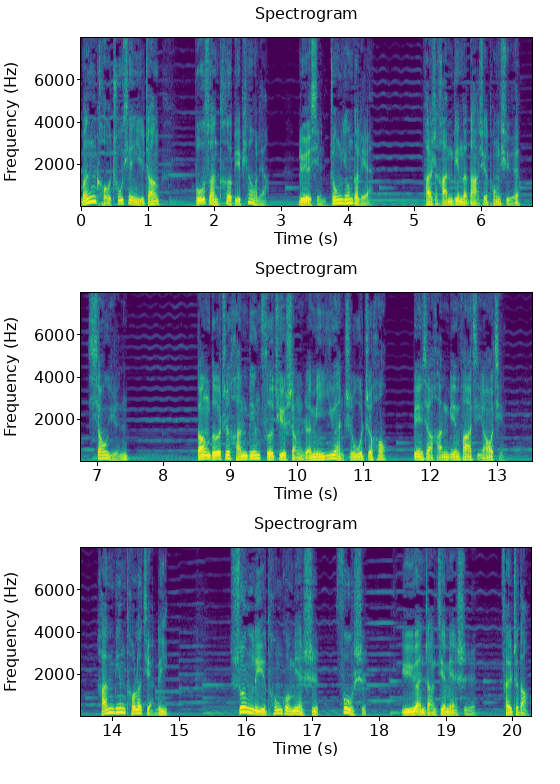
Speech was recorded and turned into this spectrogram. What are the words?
门口出现一张不算特别漂亮、略显中庸的脸，他是韩冰的大学同学肖云。当得知韩冰辞去省人民医院职务之后，便向韩冰发起邀请。韩冰投了简历，顺利通过面试复试。与院长见面时，才知道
